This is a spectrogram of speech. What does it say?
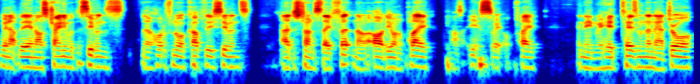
went up there and I was training with the sevens, the Horowhenua Kapiti sevens, uh, just trying to stay fit. And I was like, oh, do you want to play? And I was like, yeah, sweet, I'll play. And then we had Tasman in our draw.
